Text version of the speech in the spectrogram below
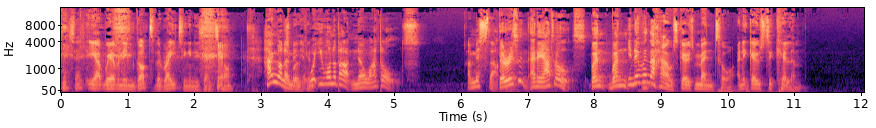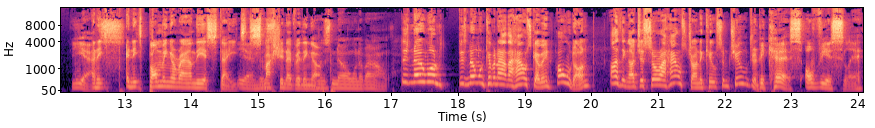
He's ex- yeah, we haven't even got to the rating, and his head's gone. Hang on a minute. Spoken. What you want about no adults? I missed that. There bit. isn't any adults. When when You know when the house goes mental and it goes to kill him, Yeah. and it's and it's bombing around the estate, Yeah, smashing everything up. There's no one about. There's no one. There's no one coming out of the house going, "Hold on, I think I just saw a house trying to kill some children." Because obviously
